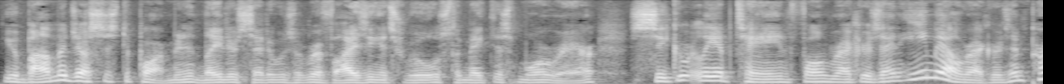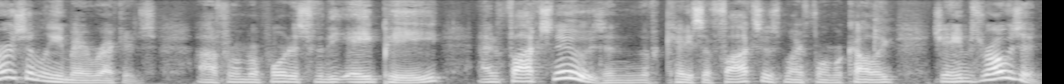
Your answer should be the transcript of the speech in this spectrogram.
The Obama Justice Department, and later said it was revising its rules to make this more rare, secretly obtained phone records and email records and personal email records uh, from reporters for the AP and Fox News. In the case of Fox, it was my former colleague James Rosen,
